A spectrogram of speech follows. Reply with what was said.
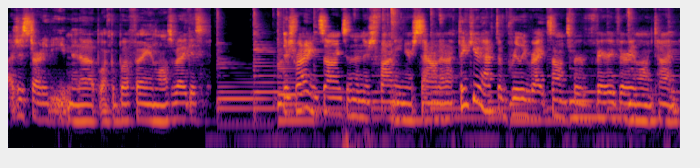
I just started eating it up like a buffet in Las Vegas. There's writing songs and then there's finding your sound. And I think you have to really write songs for a very, very long time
